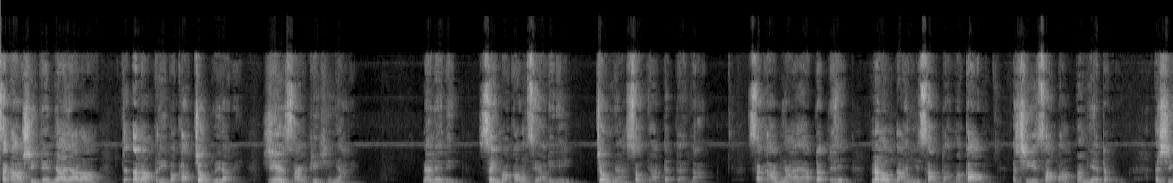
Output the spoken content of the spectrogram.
စကားရှိတဲ့များရတာပြဿနာပရိပခါကြုံတွေ့တာတွေရင်ဆိုင်ဖြစ်ရှင်းရတယ်။နည်းနည်းလေးစိတ်မကောင်းစရာလေးတွေကြုံများဆုံများတက်တက်လာစကားများရတက်တဲ့နှလုံးသားရေးစာတာမကောင်းအရှိစာတာမမြဲတတ်ဘူးအရှိ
